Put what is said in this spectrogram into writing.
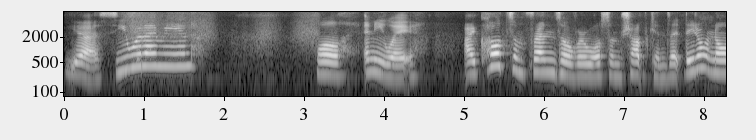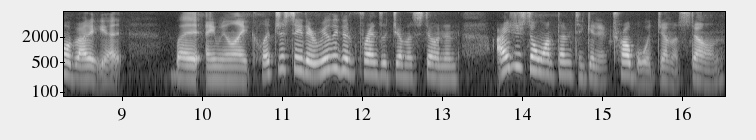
Yeah, see what I mean? Well, anyway, I called some friends over, well, some Shopkins. They don't know about it yet. But, I mean, like, let's just say they're really good friends with Gemma Stone, and I just don't want them to get in trouble with Gemma Stone.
